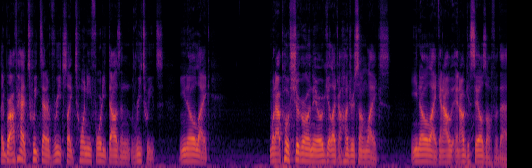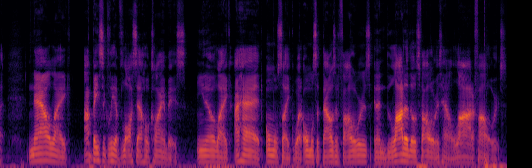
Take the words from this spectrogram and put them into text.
like, bro, I've had tweets that have reached like 20, 40,000 retweets. You know, like when I post sugar on there, it'll get like a hundred some likes. You know, like and I'll and I'll get sales off of that. Now, like I basically have lost that whole client base. You know, like I had almost like what, almost a thousand followers, and a lot of those followers had a lot of followers.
